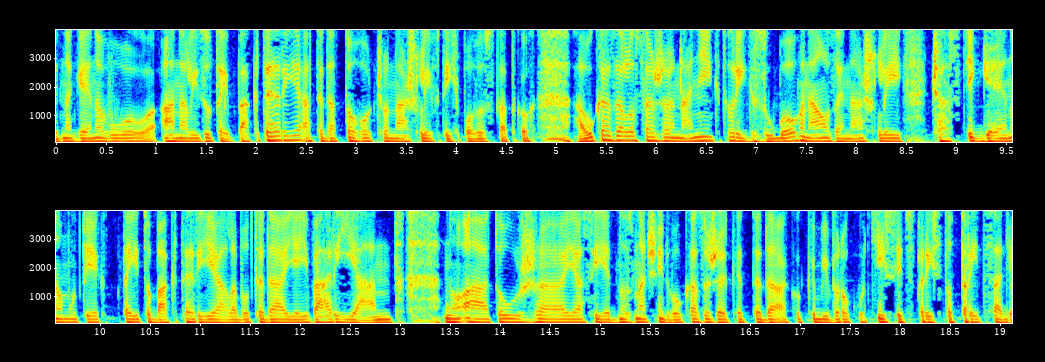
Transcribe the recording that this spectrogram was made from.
jedna génovú analýzu tej baktérie a teda toho, čo našli v tých pozostatkoch. A ukázalo sa, že na niektorých zuboch naozaj našli časti génomu tie, tejto baktérie, alebo teda jej variant. No a to už e, je asi jednoznačný dôkaz, že keď teda ako keby v roku 1338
